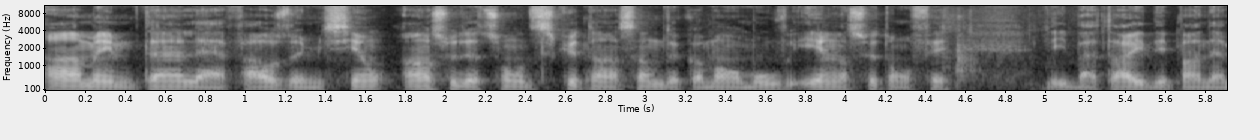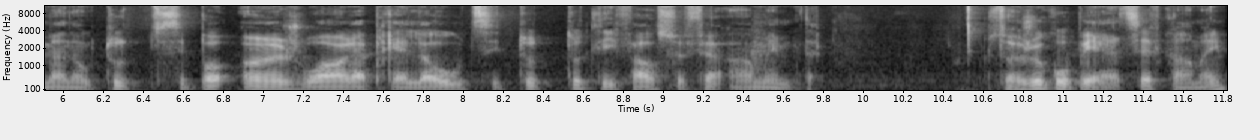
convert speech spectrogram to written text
en même temps la phase de mission. Ensuite de ça, on discute ensemble de comment on move et ensuite on fait les batailles dépendamment. Donc, tout, c'est pas un joueur après l'autre, c'est toutes les phases se font en même temps. C'est un jeu coopératif quand même.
